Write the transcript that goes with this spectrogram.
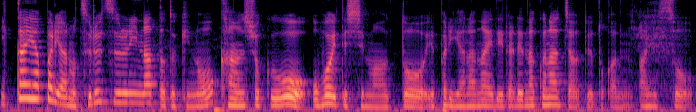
一回やっぱりあのツルツルになった時の感触を覚えてしまうとやっぱりやらないでいられなくなっちゃうっていうとかありそ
